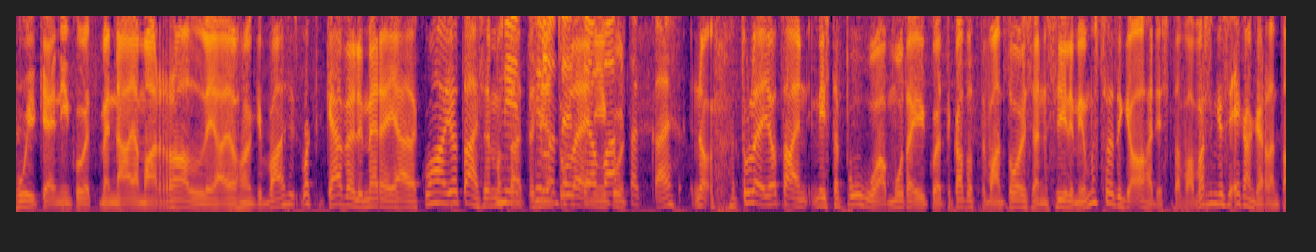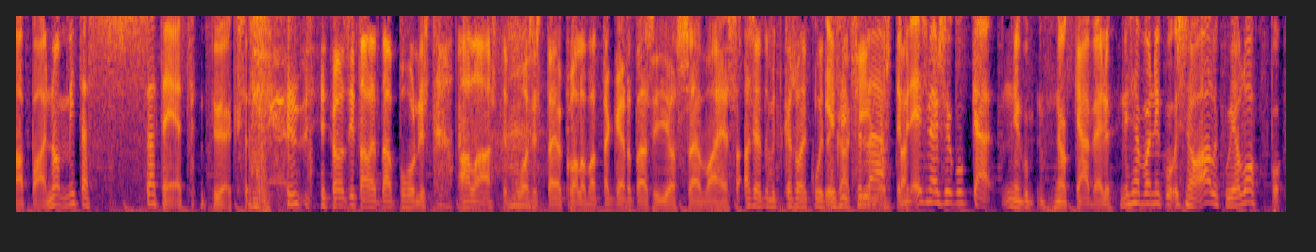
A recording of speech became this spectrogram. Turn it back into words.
huikea, niinku, että mennään ajamaan rallia johonkin, vaan siis vaikka kävely meren jäällä, kunhan on jotain semmoista, Niin, että silloin siinä tulee niinku, vastakkain. No, tulee jotain, mistä puhua muutakin kuin, että katsotte vaan toisen silmiin. Musta se on jotenkin ahdistavaa, varsinkin jos ekan kerran tapaa. No, mitä sä teet työksessä? Joo, sit aletaan puhua niistä ala-astevuosista jo kolmatta kertaa siinä jossain vaiheessa. Asioita, mitkä sua ei Ja kuitenkaan sitten se kiinnosta. lähteminen. Esimerkiksi joku kä, niinku, no, kävely, niin se voi niinku, siinä on alku ja loppu.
